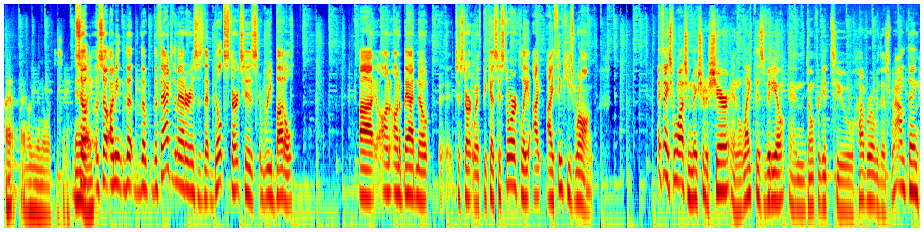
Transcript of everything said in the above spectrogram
I, I, don't even know what to say. Anyway. So, so I mean, the, the the fact of the matter is, is that Biltz starts his rebuttal uh, on on a bad note uh, to start with, because historically, I I think he's wrong. Hey, thanks for watching. Make sure to share and like this video, and don't forget to hover over this round thing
